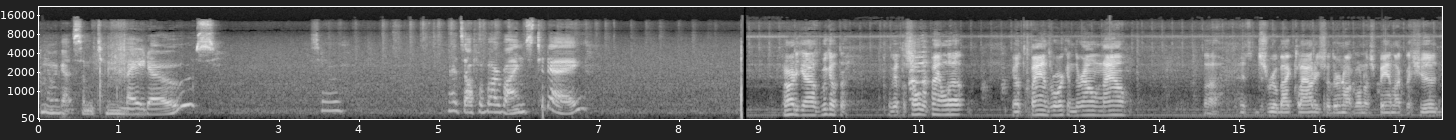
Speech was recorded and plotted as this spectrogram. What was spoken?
And then we got some tomatoes. So that's off of our vines today. Alrighty guys, we got the we got the solar panel up. We got the fans working, they're on now. Uh, it's just real bad cloudy, so they're not gonna spin like they should.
